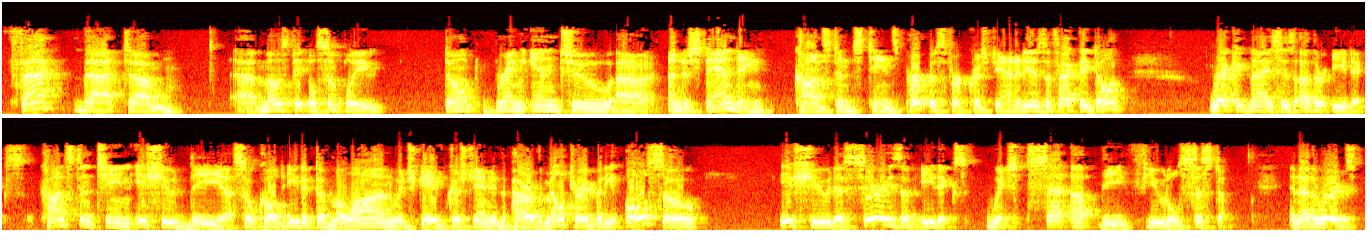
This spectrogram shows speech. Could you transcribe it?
fact that um, uh, most people simply don't bring into uh, understanding Constantine's purpose for Christianity is the fact they don't recognize his other edicts. Constantine issued the uh, so-called Edict of Milan, which gave Christianity the power of the military, but he also issued a series of edicts which set up the feudal system. In other words,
